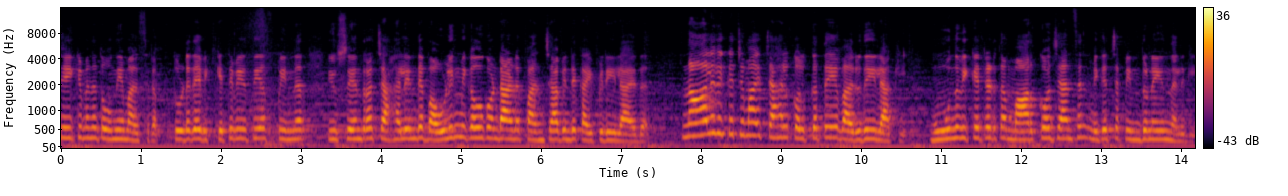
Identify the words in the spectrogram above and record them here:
ജയിക്കുമെന്ന് തോന്നിയ മത്സരം. തുടരെ വിക്കറ്റ് വീഴ്ത്തിയ സ്പിന്നർ യുസേന്ദ്ര ചഹലിന്റെ ബൗളിംഗ് മികവ് കൊണ്ടാണ് പഞ്ചാബിന്റെ കൈപ്പിടിയിലായത്. നാല് വിക്കറ്റുമായി ചഹൽ കൊൽക്കത്തയെ വരുതിയിലാക്കി. മൂന്ന് വിക്കറ്റ് എടുത്ത മാർക്കോ ജാൻസൺ മികച്ച പിന്തുണയും നൽകി.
